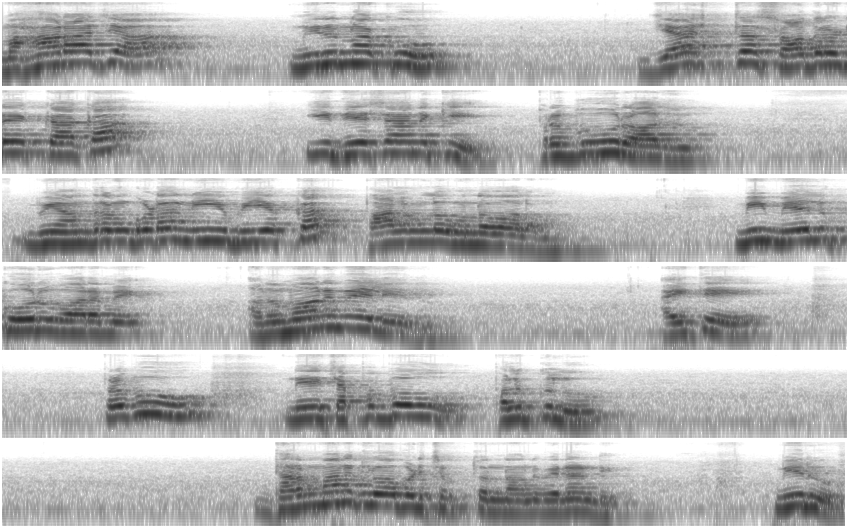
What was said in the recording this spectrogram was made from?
మహారాజా మీరు నాకు జ్యేష్ఠ సోదరుడే కాక ఈ దేశానికి ప్రభువు రాజు. మీ అందరం కూడా నీ మీ యొక్క పాలనలో ఉన్నవాళ్ళం. మీ మేలు కోరు వారమే అనుమానమే లేదు. అయితే ప్రభు నేను చెప్పబోవు పలుకులు ధర్మానికి లోబడి చెప్తున్నాను వినండి. మీరు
